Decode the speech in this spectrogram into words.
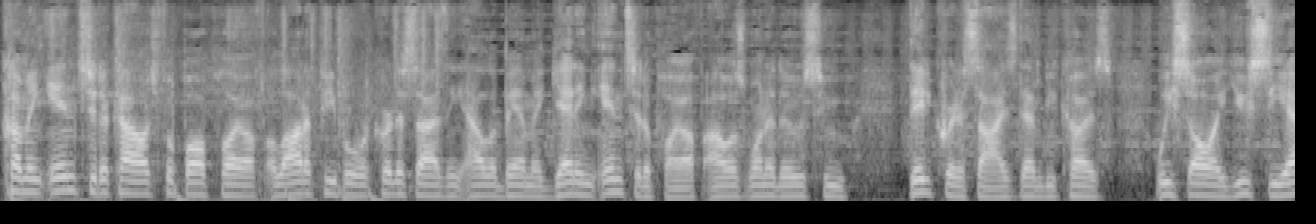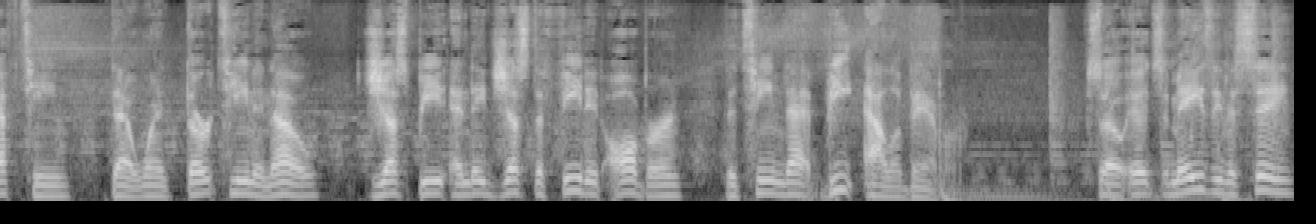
Coming into the college football playoff, a lot of people were criticizing Alabama getting into the playoff. I was one of those who did criticize them because we saw a UCF team that went 13 and 0, just beat and they just defeated Auburn, the team that beat Alabama. So it's amazing to see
